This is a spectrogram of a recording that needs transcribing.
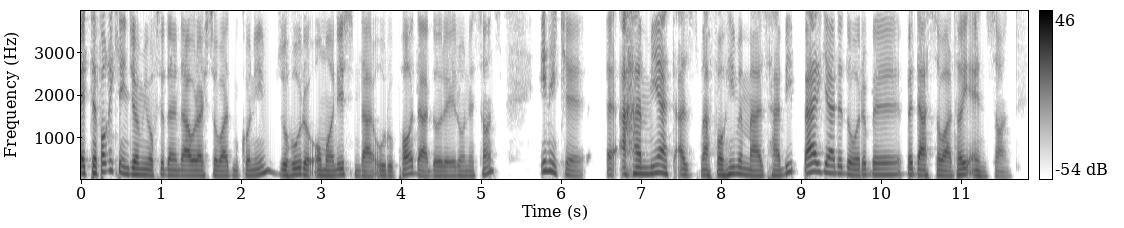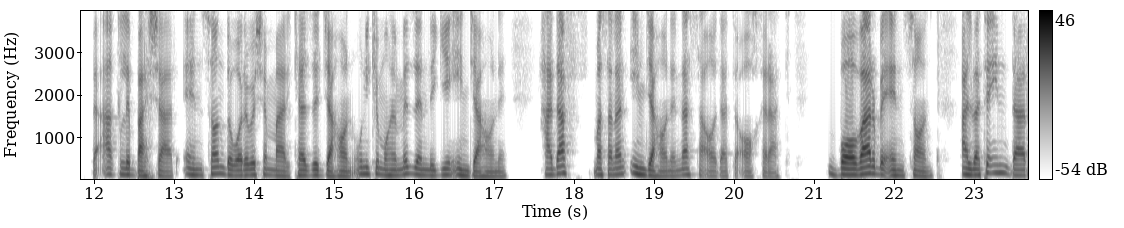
اتفاقی که اینجا میفته داریم دربارش صحبت می‌کنیم ظهور اومانیسم در اروپا در دوره رنسانس اینه که اهمیت از مفاهیم مذهبی برگرده دوباره به, به دستاوردهای انسان به عقل بشر. انسان دوباره بشه مرکز جهان. اونی که مهمه زندگی این جهانه. هدف مثلا این جهانه نه سعادت آخرت. باور به انسان. البته این در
